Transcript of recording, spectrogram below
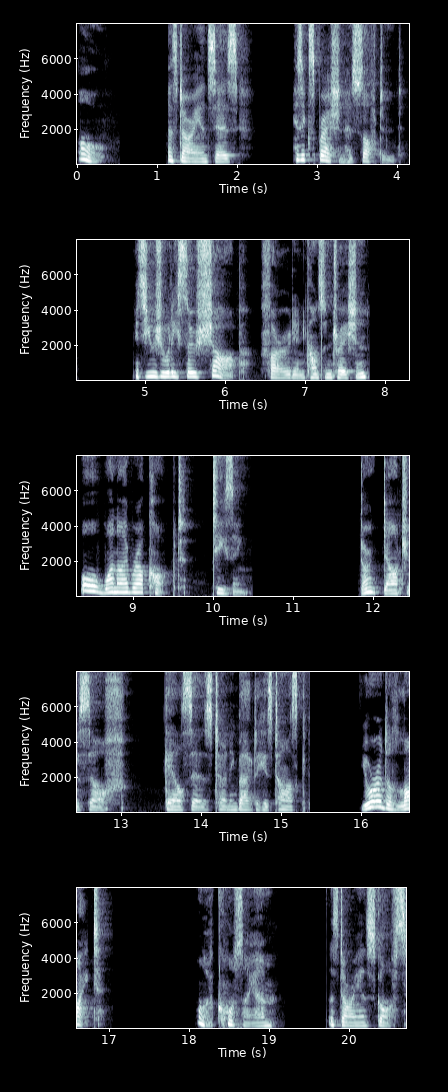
Oh, Astarion says. His expression has softened. It's usually so sharp, furrowed in concentration, or one eyebrow cocked, teasing. Don't doubt yourself, Gale says, turning back to his task. You're a delight. Well, of course I am, Astarion scoffs,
